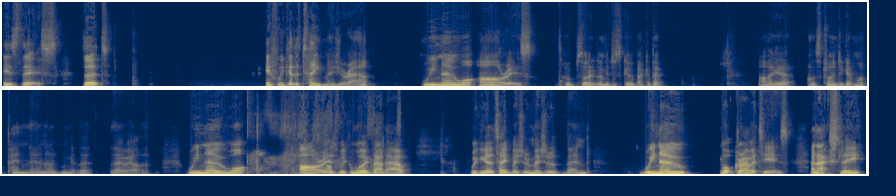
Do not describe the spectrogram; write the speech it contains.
is this that if we get a tape measure out, we know what R is. Oops, sorry, let me just go back a bit. I, uh, I was trying to get my pen there and I didn't get that. There we are. We know what R is. We can work that out. We can get a tape measure and measure a bend. We know what gravity is. And actually,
